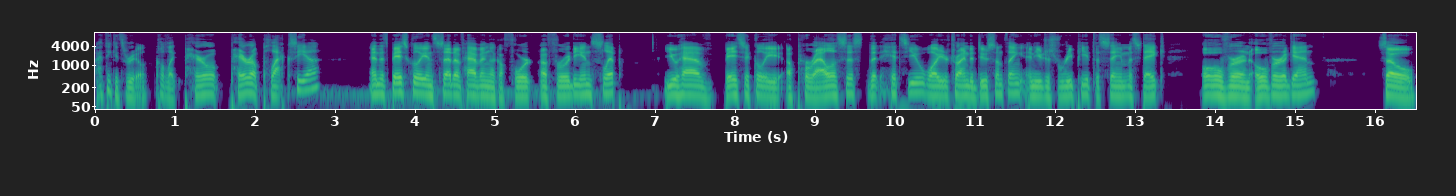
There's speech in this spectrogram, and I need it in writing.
I think it's real called like para, paraplaxia and it's basically instead of having like a for, a Freudian slip you have basically a paralysis that hits you while you're trying to do something and you just repeat the same mistake over and over again. So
